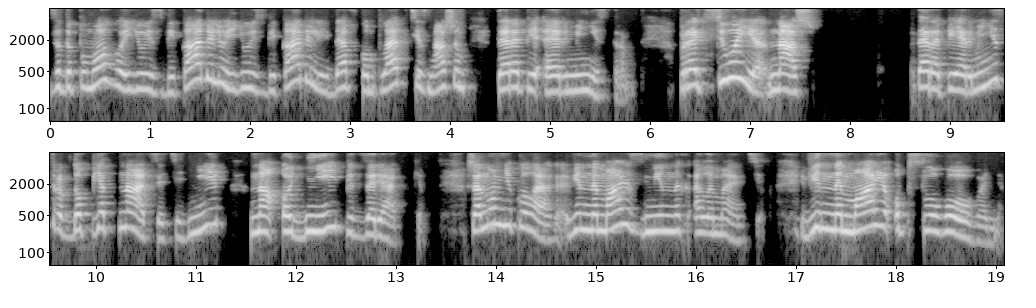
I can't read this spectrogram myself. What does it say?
за допомогою USB-кабелю. І USB-кабель йде в комплекті з нашим терапі Air міністром. Працює наш терапі Air міністр до 15 днів на одній підзарядці. Шановні колеги, він не має змінних елементів, він не має обслуговування.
